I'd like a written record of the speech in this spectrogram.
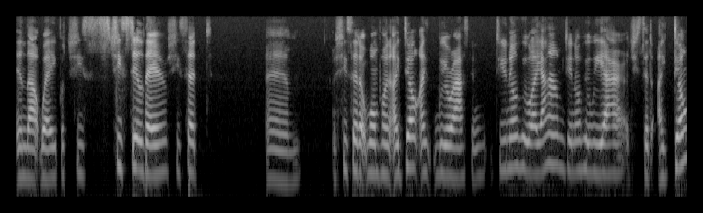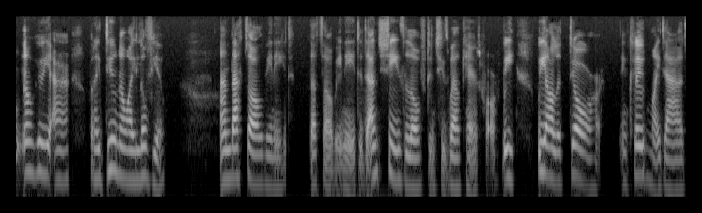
in that way, but she's she's still there. She said, um. She said at one point, "I don't." I we were asking, "Do you know who I am? Do you know who we are?" And she said, "I don't know who you are, but I do know I love you." And that's all we need. That's all we needed. And she's loved and she's well cared for. We we all adore her, including my dad,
